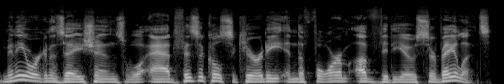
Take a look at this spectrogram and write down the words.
Many organizations will add physical security in the form of video surveillance.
